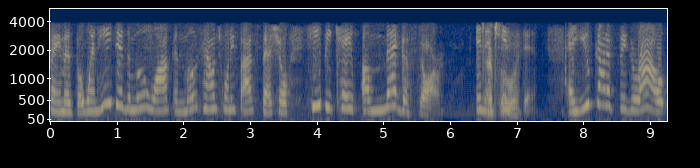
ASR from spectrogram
famous, but when he did the moonwalk and Motown 25 special, he became a megastar in an Absolutely. instant. And you've got to figure out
